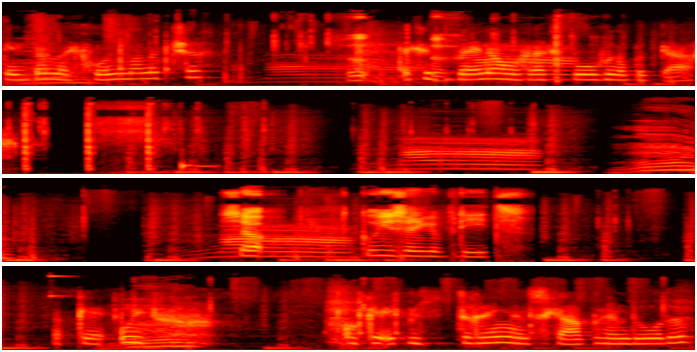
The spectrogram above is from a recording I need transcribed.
Ik ben een groen mannetje. Oh, Ik zit bijna al rechtsboven op de kaart. Zo, koeien zijn gebreed. Oké, oei. Oké, ik moet dringend schapen gaan doden.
